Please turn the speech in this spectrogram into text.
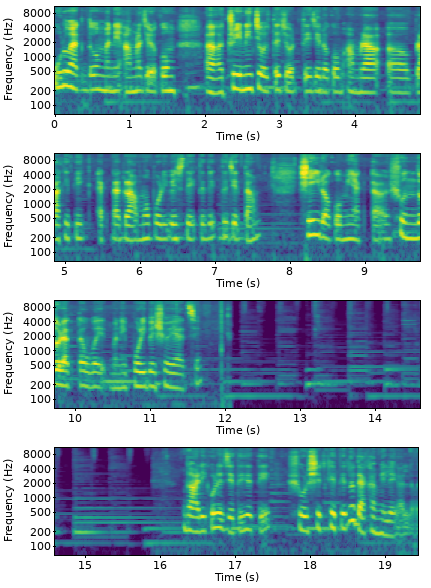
পুরো একদম মানে আমরা যেরকম ট্রেনে চলতে চলতে যেরকম আমরা প্রাকৃতিক একটা গ্রাম্য পরিবেশ দেখতে দেখতে যেতাম, সেই রকমই একটা সুন্দর একটা ওয়ে- মানে পরিবেশ হয়ে আছে। গাড়ি করে যেতে যেতে সর্ষের ক্ষেতেরও দেখা মিলে গেল।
